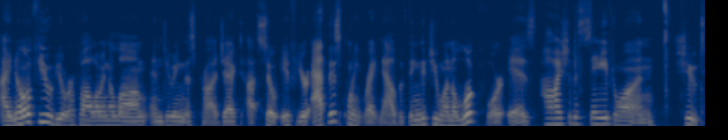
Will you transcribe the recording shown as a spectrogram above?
I know a few of you are following along and doing this project. Uh, so if you're at this point right now, the thing that you want to look for is, oh, I should have saved one. Shoot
